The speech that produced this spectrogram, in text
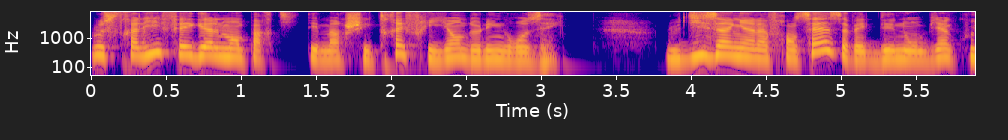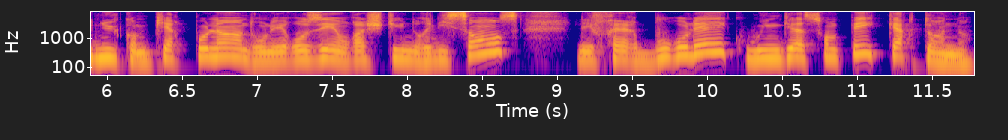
L'Australie fait également partie des marchés très friands de lignes. Le design à la française, avec des noms bien connus comme Pierre Paulin, dont les Rosés ont racheté une licence, les frères Bourolec ou Inga Sampé cartonnent.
